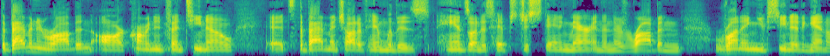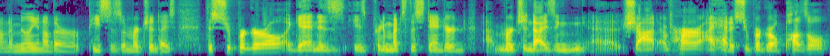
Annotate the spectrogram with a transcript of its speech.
The Batman and Robin are Carmine Infantino. It's the Batman shot of him with his hands on his hips, just standing there, and then there's Robin running. You've seen it again on a million other pieces of merchandise. The Supergirl again is is pretty much the standard uh, merchandising uh, shot of her. I had a Supergirl puzzle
